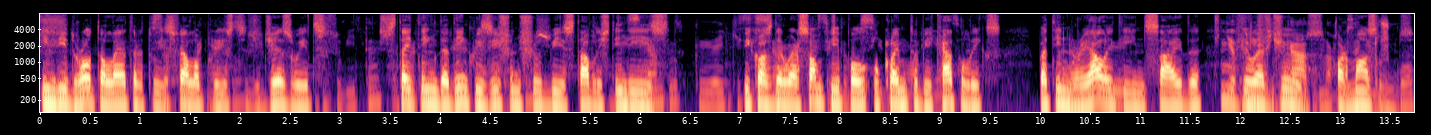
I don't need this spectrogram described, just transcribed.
indeed wrote a letter to his fellow priests, the Jesuits, stating that the Inquisition should be established in the East, because there were some people who claimed to be Catholics, but in reality inside they were Jews or Muslims.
